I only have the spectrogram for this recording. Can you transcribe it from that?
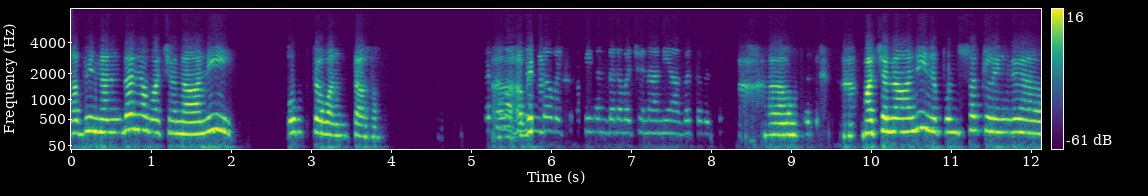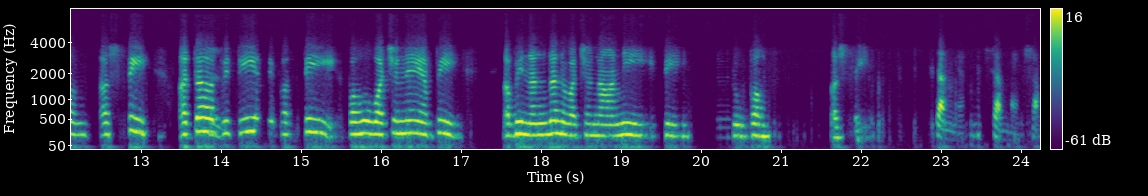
अभिनन्दनवचनानि उक्तवन्तः। अभिनन्दनवचनानि आगतवती। वचनानि नपुंसकलिङ्ग अस्ति। अतः हम्म। द्वितीयविभक्ति बहुवचने अपि अभिनन्दनवचनानि इति रूपम् अस्ति। सम्यक् सम्यक्।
